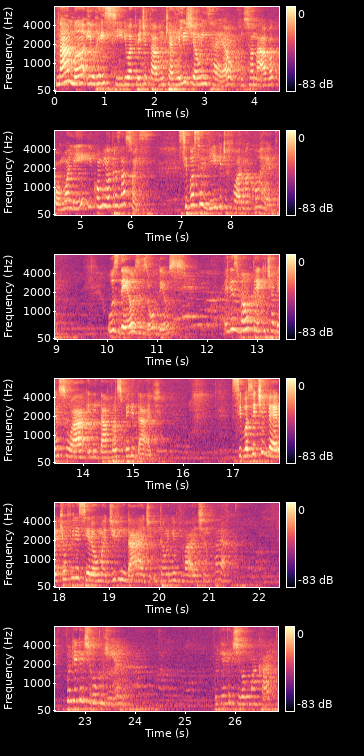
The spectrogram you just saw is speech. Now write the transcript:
Naamã e o rei sírio acreditavam que a religião em Israel funcionava como ali e como em outras nações. Se você vive de forma correta, os deuses ou Deus, eles vão ter que te abençoar e lhe dar prosperidade. Se você tiver o que oferecer a uma divindade, então ele vai te amparar. Por que, que ele chegou com dinheiro? Por que, que ele chegou com uma carta?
